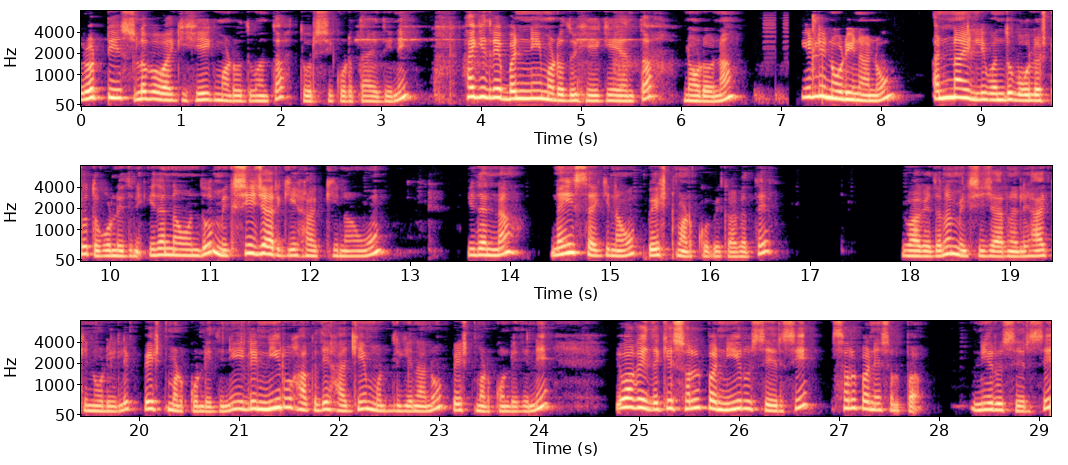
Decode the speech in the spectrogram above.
ರೊಟ್ಟಿ ಸುಲಭವಾಗಿ ಹೇಗೆ ಮಾಡೋದು ಅಂತ ತೋರಿಸಿಕೊಡ್ತಾ ಇದ್ದೀನಿ. ಹಾಗಿದ್ರೆ ಬನ್ನಿ ಮಾಡೋದು ಹೇಗೆ ಅಂತ ನೋಡೋಣ. ಇಲ್ಲಿ ನೋಡಿ ನಾನು ಅನ್ನ ಇಲ್ಲಿ ಒಂದು ಬೌಲಷ್ಟು ತೊಗೊಂಡಿದ್ದೀನಿ. ಇದನ್ನು ಒಂದು ಮಿಕ್ಸಿ ಜಾರ್ಗೆ ಹಾಕಿ ನಾವು ಇದನ್ನು ನೈಸಾಗಿ ನಾವು ಪೇಸ್ಟ್ ಮಾಡ್ಕೋಬೇಕಾಗತ್ತೆ. ಇವಾಗ ಇದನ್ನು ಮಿಕ್ಸಿ ಜಾರ್ನಲ್ಲಿ ಹಾಕಿ ನೋಡಿ, ಇಲ್ಲಿ ಪೇಸ್ಟ್ ಮಾಡ್ಕೊಂಡಿದ್ದೀನಿ. ಇಲ್ಲಿ ನೀರು ಹಾಕದೆ ಹಾಗೆ ಮೊದಲಿಗೆ ನಾನು ಪೇಸ್ಟ್ ಮಾಡ್ಕೊಂಡಿದ್ದೀನಿ. ಇವಾಗ ಇದಕ್ಕೆ ಸ್ವಲ್ಪ ನೀರು ಸೇರಿಸಿ, ಸ್ವಲ್ಪನೇ ಸ್ವಲ್ಪ ನೀರು ಸೇರಿಸಿ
